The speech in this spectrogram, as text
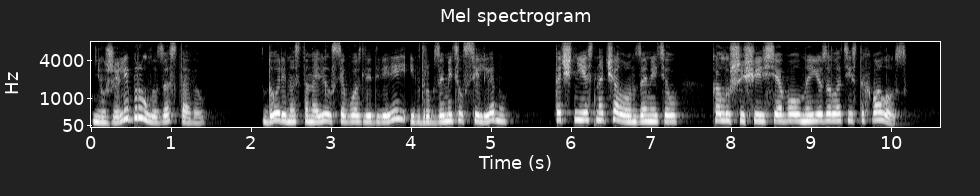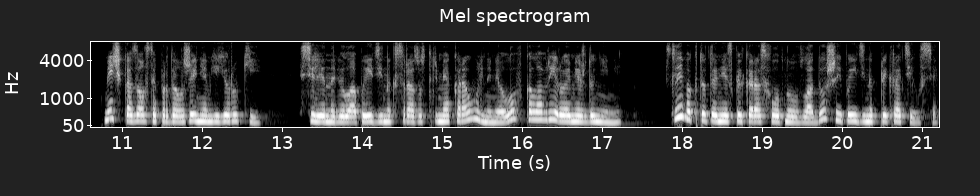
Неужели Брула заставил? Дорин остановился возле дверей и вдруг заметил Селену. Точнее, сначала он заметил колышущиеся волны ее золотистых волос. Меч казался продолжением ее руки. Селена вела поединок сразу с тремя караульными, ловко лаврируя между ними. Слева кто-то несколько раз хлопнул в ладоши, и поединок прекратился.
